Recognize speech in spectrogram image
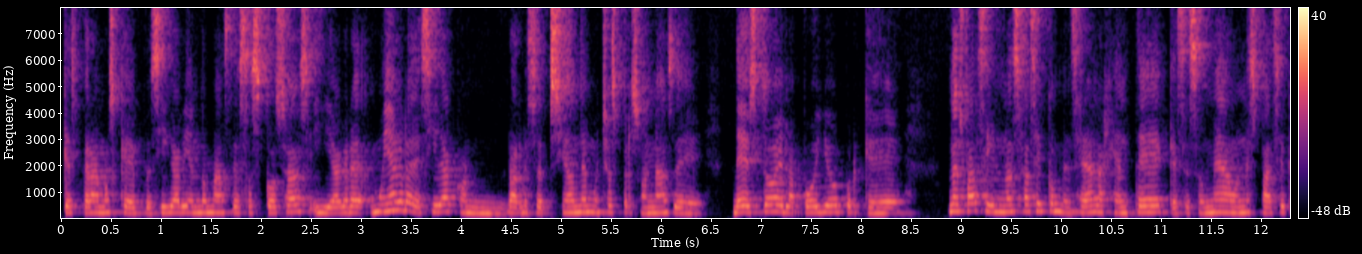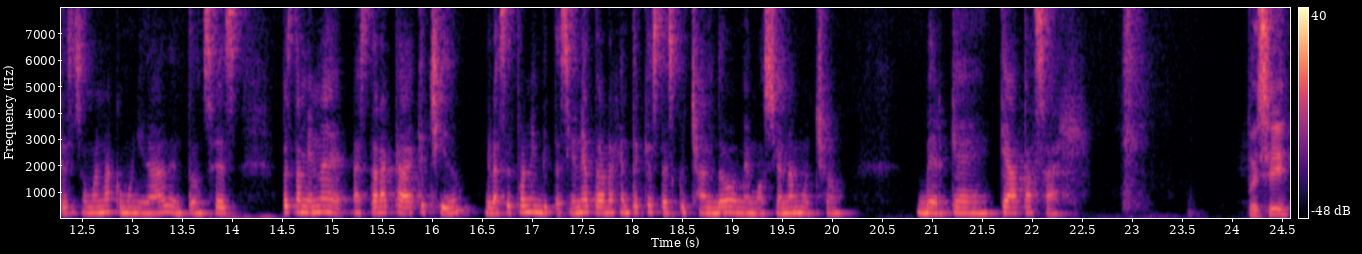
que esperamos que pues siga habiendo más de esas cosas. Y muy agradecida con la recepción de muchas personas de, de esto, el apoyo, porque no es fácil, no es fácil convencer a la gente que se sume a un espacio, que se sume a una comunidad, entonces pues también a, estar acá, qué chido. Gracias por la invitación y a toda la gente que está escuchando. Me emociona mucho ver qué, qué va a pasar. Pues sí,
